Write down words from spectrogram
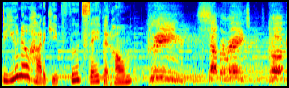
Do you know how to keep food safe at home? Clean, separate, cook,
